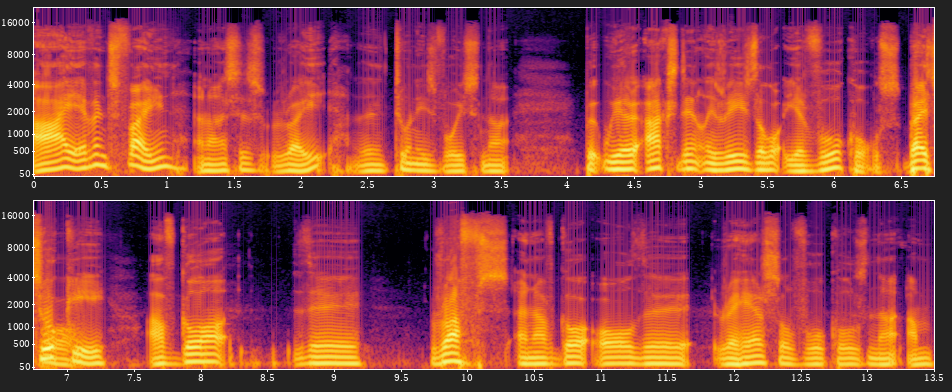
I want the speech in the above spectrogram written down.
"Aye, Evan's fine," and I says, "Right." And then Tony's voice and that, but we accidentally raised a lot of your vocals, but it's Oh. okay. I've got the roughs and I've got all the rehearsal vocals and that. I'm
